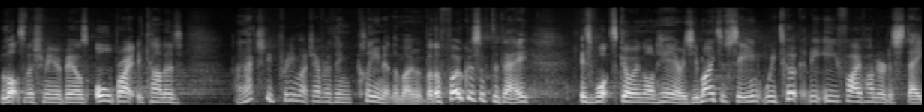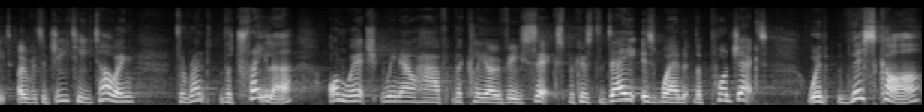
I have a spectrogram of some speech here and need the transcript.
Lots of the Shmeemobiles, all brightly coloured, and actually pretty much everything clean at the moment. But the focus of today is what's going on here. As you might have seen, we took the E500 estate over to GT Towing to rent the trailer on which we now have the Clio V6 because today is when the project with this car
